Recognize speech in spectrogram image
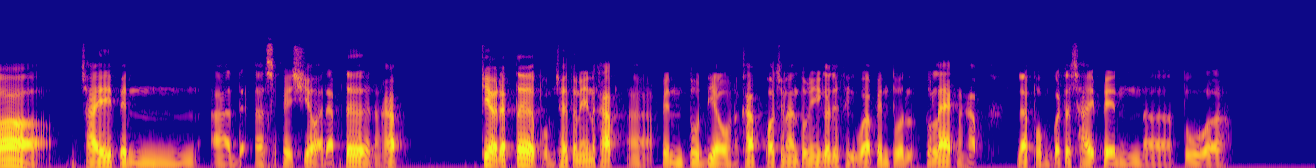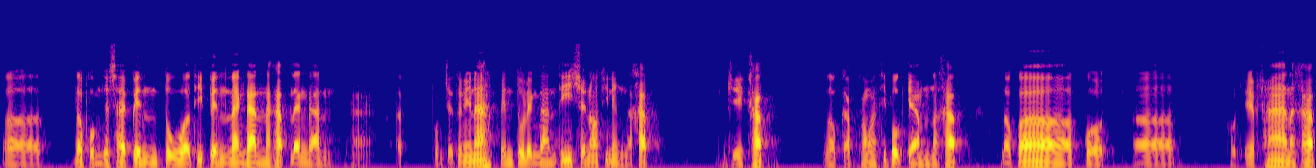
ก็ใช้เป็น special adapter นะครับ special adapter ผมใช้ตัวนี้นะครับ อ่า เป็นตัวเดียวนะครับ เพราะฉะนั้นตัวนี้ก็จะถือว่าเป็นตัวตัวแรกนะครับ และผมก็จะใช้เป็นตัว แล้วผมจะใช้เป็นตัวที่เป็นแรงดันนะครับ แรงดันผมใช้ตัวนี้นะ เป็นตัวแรงดันที่ channel ที่ 1 นะครับ โอเคครับ เรากลับเข้ามาที่โปรแกรมนะครับ แล้วก็กดกด F5 นะครับ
